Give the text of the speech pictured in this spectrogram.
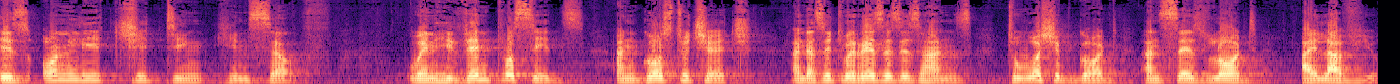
is only cheating himself when he then proceeds and goes to church and, as it were, raises his hands to worship God and says, Lord, I love you.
